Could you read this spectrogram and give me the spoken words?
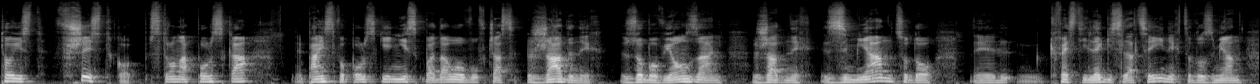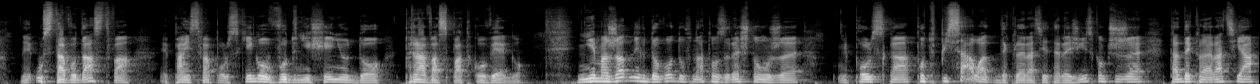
to jest wszystko. Strona polska, państwo polskie nie składało wówczas żadnych zobowiązań, żadnych zmian co do y, kwestii legislacyjnych, co do zmian y, ustawodawstwa państwa polskiego w odniesieniu do prawa spadkowego. Nie ma żadnych dowodów na to zresztą, że Polska podpisała deklarację terezińską, czy że ta deklaracja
